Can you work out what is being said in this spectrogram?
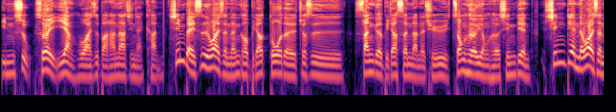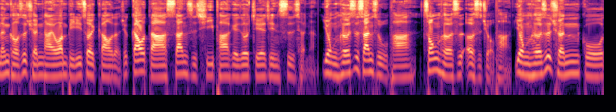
因素。所以，一样，我还是把它纳进来看。新北市外省人口比较多的，就是。三个比较深蓝的区域：中和、永和、新店。新店的外省人口是全台湾比例最高的，就高达三十七趴，可以说接近四成啊。永和是三十五趴，中和是二十九趴。永和是全国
